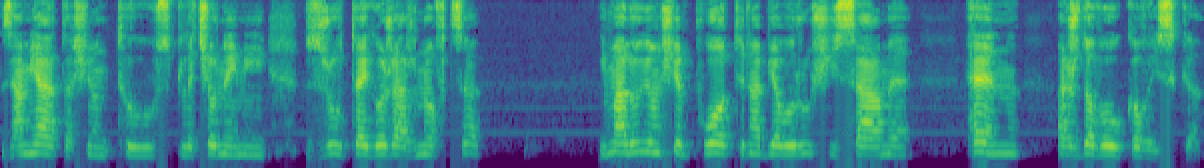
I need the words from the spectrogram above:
zamiata się tu splecionymi z żółtego żarnowca i malują się płoty na Białorusi same, hen aż do Wołkowyska.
